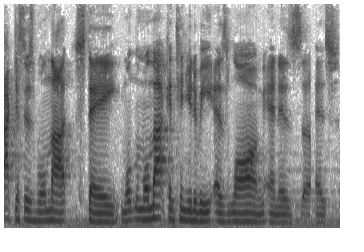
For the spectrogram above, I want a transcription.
practices will not stay will, will not continue to be as long and as uh, as.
